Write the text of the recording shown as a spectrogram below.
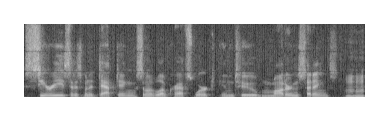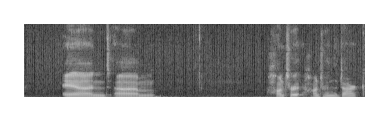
series that has been adapting some of Lovecraft's work into modern settings. Mhm. And um, Haunter, Haunter in the Dark.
